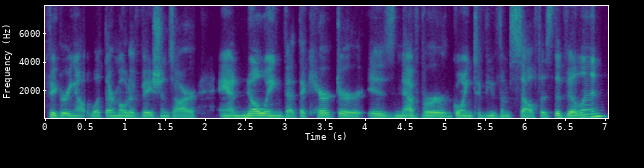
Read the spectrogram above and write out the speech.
figuring out what their motivations are and knowing that the character is never going to view themselves as the villain,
